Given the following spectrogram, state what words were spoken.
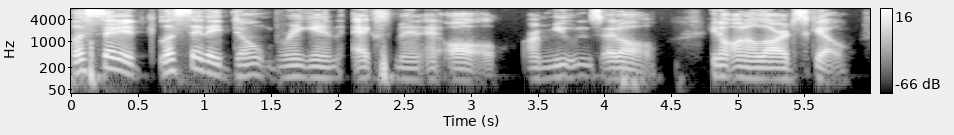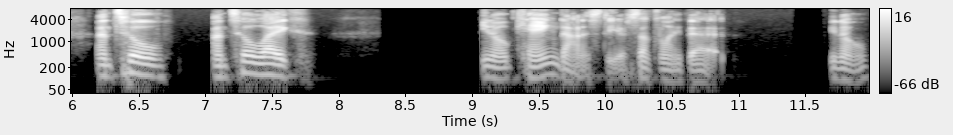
let's say they, let's say they don't bring in X Men at all or mutants at all, you know, on a large scale until until like you know Kang Dynasty or something like that. You know,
